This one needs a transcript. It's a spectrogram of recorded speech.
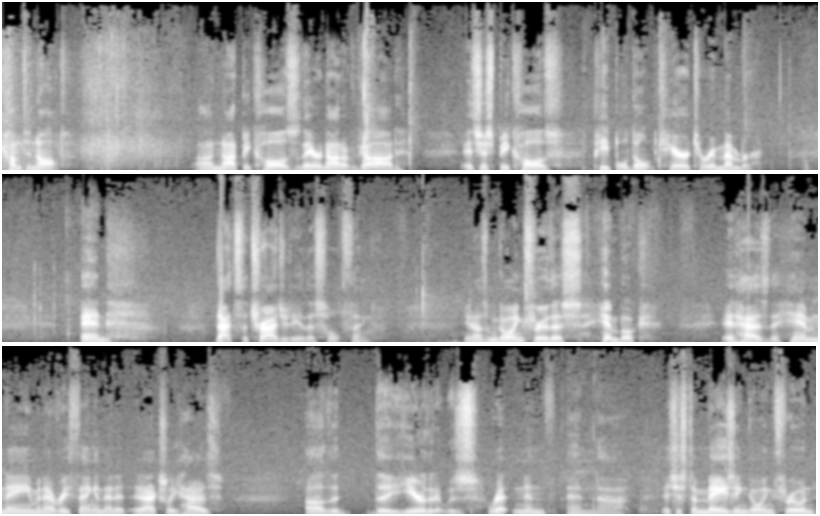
come to naught. Uh, not because they are not of God, it's just because people don't care to remember. And that's the tragedy of this whole thing. You know, as I'm going through this hymn book, it has the hymn name and everything, and then it, it actually has uh, the the year that it was written, and and uh, it's just amazing going through and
